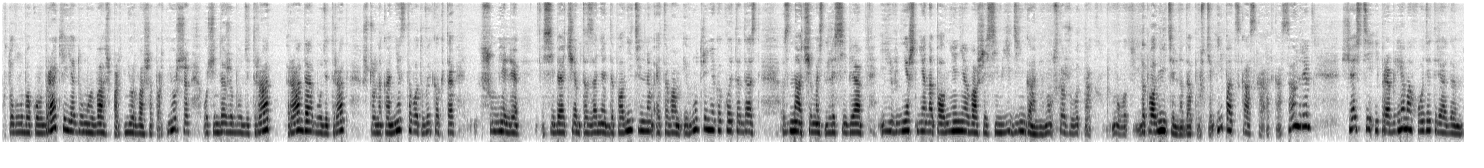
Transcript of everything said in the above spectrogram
кто глубоко в браке, я думаю, ваш партнер, ваша партнерша очень даже будет рад, рада, будет рад, что наконец-то вот вы как-то сумели себя чем-то занять дополнительным. Это вам и внутреннее какое-то даст значимость для себя, и внешнее наполнение вашей семьи деньгами. Ну, скажу вот так, ну вот дополнительно, допустим. И подсказка от Кассандры – Счастье и проблема ходят рядом.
